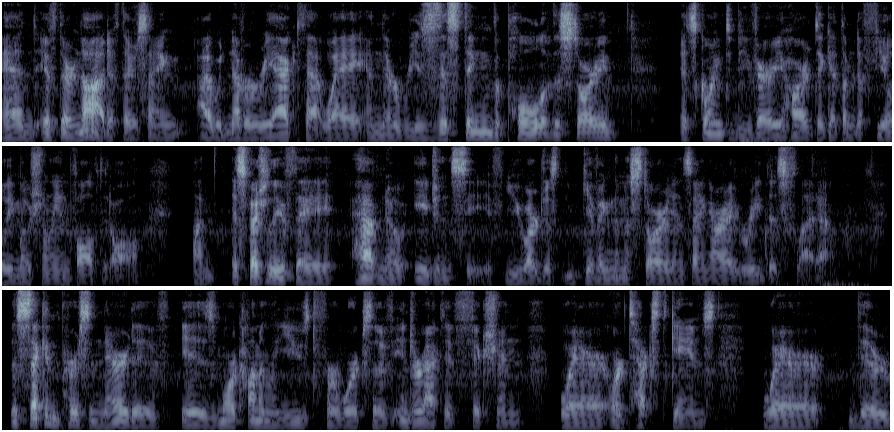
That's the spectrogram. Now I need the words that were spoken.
And if they're not, if they're saying, I would never react that way, and they're resisting the pull of the story, it's going to be very hard to get them to feel emotionally involved at all. Um, especially if they have no agency, if you are just giving them a story and saying, all right, read this flat out. The second person narrative is more commonly used for works of interactive fiction where or text games where the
